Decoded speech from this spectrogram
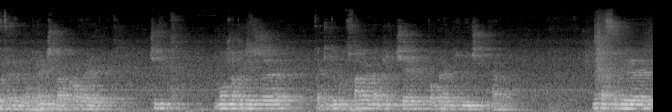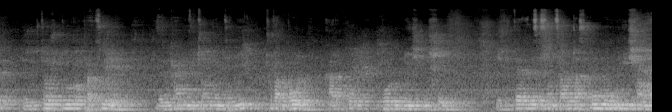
ustawienie obręczy barkowej, czyli można powiedzieć, że takie długotrwałe napięcie w obrębie mięśni karku. Nieraz sobie, jeżeli ktoś długo pracuje z rękami wyciągniętymi, czuwa ból karku, ból mięśni szyi. Jeśli te ręce są cały czas uniesione,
